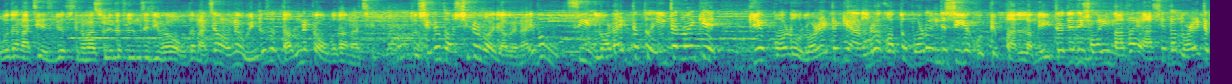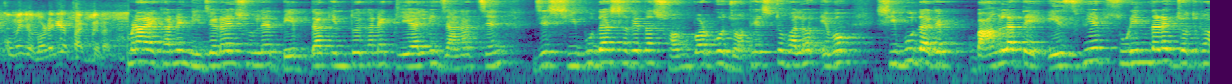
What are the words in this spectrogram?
অবদান আছে এসবিএফ সিনেমা সুনিতা ফিল্মসে যেভাবে অবদান আছে হয় উইন্ডোজের দারুণ একটা অবদান আছে। তো সেটা তো অস্বীকার করা যাবে না। এবং সি লড়াইটা তো এইটা নয় কে কে বড় লড়াইটাকে আমরা কত বড় ইন্ডাস্ট্রিকে করতে পারলাম? এইটা যদি সবাই মাথায় আসে, তাহলে লড়াইটা কমে যাবে, লড়াই আর থাকবে না। আমরা এখানে নিজেরাই শুনলে দেবদা কিন্তু এখানে ক্লিয়ারলি জানাচ্ছেন যে শিবুদার সাথে তার সম্পর্ক যথেষ্ট ভালো এবং শিবুদা যে বাংলাতে এসভিএফ সুরিন্দারের যতটা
